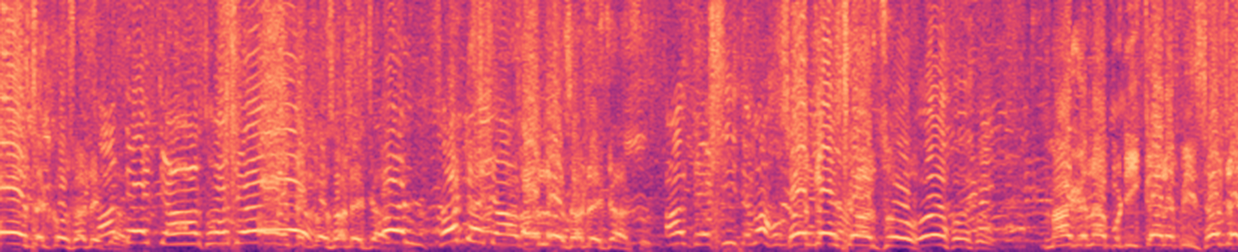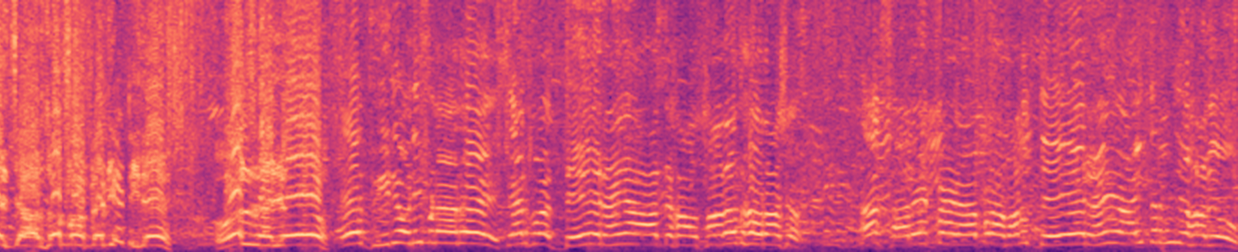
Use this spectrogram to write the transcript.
ਉਹ ਦੇਖੋ 450 450 ਚ ਉਹ ਦੇਖੋ 450 450 ਆ ਲਓ 450 ਆ ਦੇਖੀ ਚਲੋ ਹੁਣ। 450 ਓਏ ਹੋਏ ਮੈਂ ਕਹਿੰਦਾ ਬੁਟੀਕਾਂ ਦੇ ਵੀ 450 ਬਾਬੇ ਦੀ ਹੱਟੀ ਦੇ। ਉਹ ਲੈ ਜਾਓ ਇਹ ਵੀਡੀਓ ਨਹੀਂ ਬਣਾ ਰਹੇ। ਸਿਰਫ ਦੇ ਰਹੇ ਆ। ਆਹ ਦਿਖਾਓ ਸਾਰਾ ਦਿਖਾਓ ਰਸ਼। ਆ ਸਾਰੇ ਭੈਣਾਂ ਭਰਾਵਾਂ ਨੂੰ ਦੇ ਰਹੇ ਆ। ਇੱਧਰ ਵੀ ਦਿਖਾ ਦਿਓ।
